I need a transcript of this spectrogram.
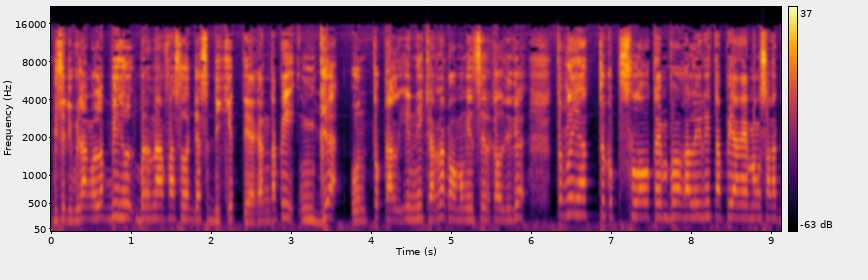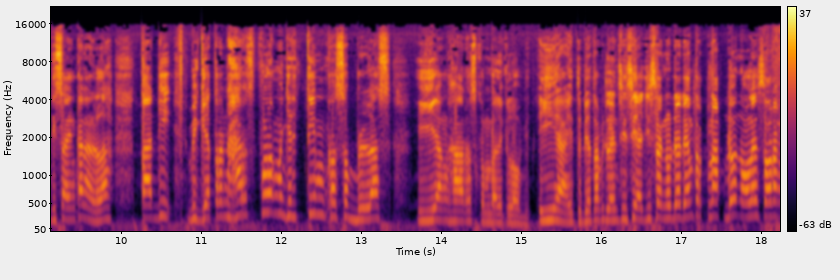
bisa dibilang lebih bernafas lega sedikit ya kan. Tapi enggak untuk kali ini karena kalau ngomongin circle juga terlihat cukup slow tempo kali ini. Tapi yang emang sangat disayangkan adalah tadi Bigetron harus pulang menjadi tim ke-11 yang harus kembali ke lobby. Iya itu dia. Tapi di lain sisi Aji Sven udah ada yang terkena down oleh seorang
